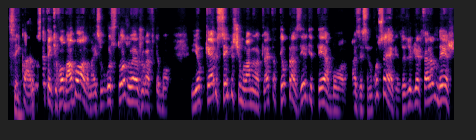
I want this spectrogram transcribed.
Sim. Claro, você tem que roubar a bola, mas o gostoso é jogar futebol. E eu quero sempre estimular meu atleta a ter o prazer de ter a bola. Às vezes você não consegue, às vezes o adversário não deixa,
